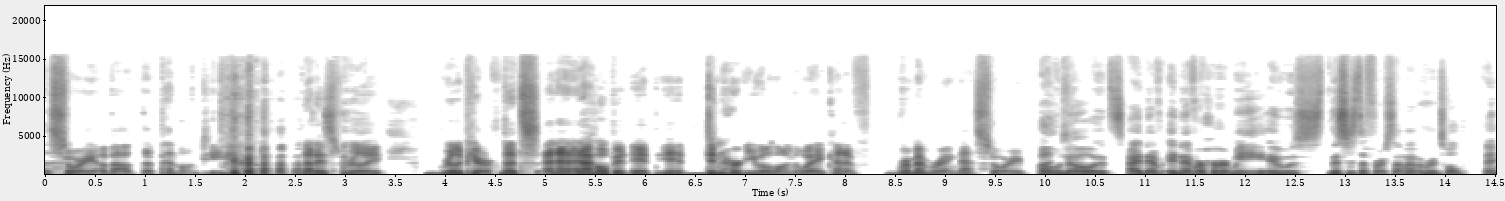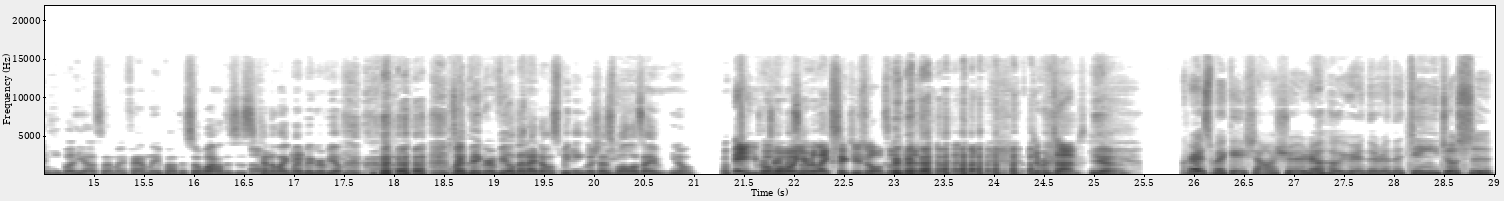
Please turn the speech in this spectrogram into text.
the story about the Penlong tea. that is really really pure that's and I, and I hope it, it it didn't hurt you along the way kind of remembering that story but oh no, it's I never it never hurt me. It was this is the first time I've ever told anybody outside my family about this. So wow, this is Oh, kind of like my wait. big reveal. my big reveal that I don't speak English as well as I, you know. wait whoa, portray whoa, whoa, you myself. were like six years old so that's different times Yeah. Chris 会给想要学任何语言的人的建议就是，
